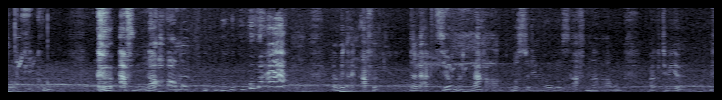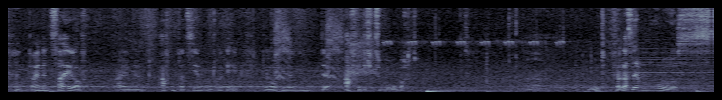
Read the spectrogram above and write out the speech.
So, okay, cool. Affennachahmung. Damit ein Affe deine Aktionen nachahmt, musst du den Modus Affennachahmung aktivieren. Deinen Zeiger auf einen Affen platzieren und drücke darauf, der Affe dich zu beobachten. Ah, gut. Verlasse den Modus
